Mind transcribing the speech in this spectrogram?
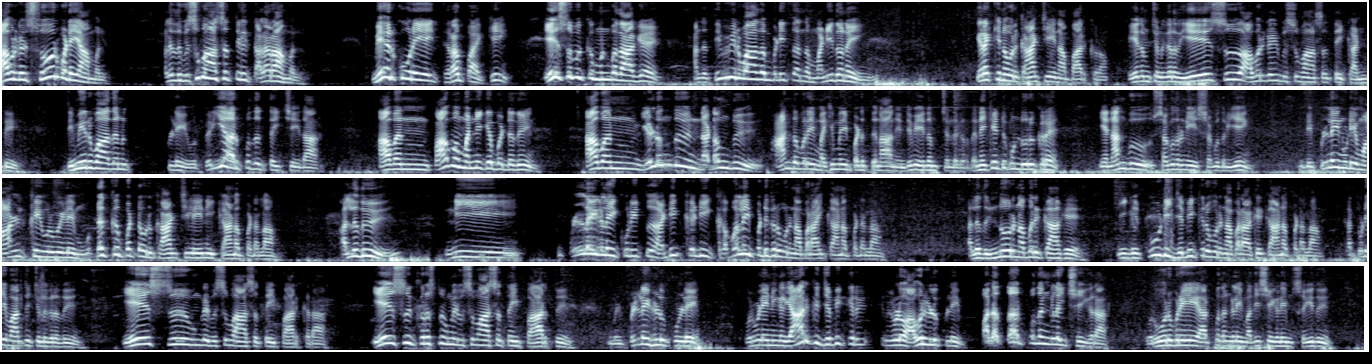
அவர்கள் சோர்வடையாமல் அல்லது விசுவாசத்தில் தளராமல் மேற்கூரையை திறப்பாக்கி இயேசுவுக்கு முன்பதாக அந்த திவிர்வாதம் பிடித்த அந்த மனிதனை இறக்கின ஒரு காட்சியை நாம் பார்க்கிறோம். வேதம் சொல்கிறது இயேசு அவர்கள் விசுவாசத்தை கண்டு திமிர்வாதனுக்குள்ளே ஒரு பெரிய அற்புதத்தை செய்தார். அவன் பாவம் மன்னிக்கப்பட்டது. அவன் எழுந்து நடந்து ஆண்டவரை மகிமைப்படுத்தினான் என்று வேதம் சொல்லுகிறது. என்னை கேட்டுக்கொண்டு இருக்கிற என் அன்பு சகோதரனே சகோதரியே உடைய பிள்ளையினுடைய வாழ்க்கை ஒருவேளை முடக்கப்பட்ட ஒரு காட்சியிலே நீ காணப்படலாம். அல்லது நீ பிள்ளைகளை குறித்து அடிக்கடி கவலைப்படுகிற ஒரு நபராய் காணப்படலாம். அல்லது இன்னொரு நபருக்காக நீங்கள் கூடி ஜெபிக்கிற ஒரு நபராக காணப்படலாம். கத்துடைய வார்த்தை சொல்லுகிறது இயேசு உங்கள் விசுவாசத்தை பார்க்கிறார். இயேசு கிறிஸ்து உங்கள் விசுவாசத்தை பார்த்து உங்கள் பிள்ளைகளுக்குள்ளே ஒருவேளை நீங்கள் யாருக்கு ஜெபிக்கிறீர்களோ அவர்களுக்குள்ளே பலத்த அற்புதங்களை செய்கிறார். ஒரு ஒருவரே அற்புதங்களையும் அதிசயங்களையும் செய்து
